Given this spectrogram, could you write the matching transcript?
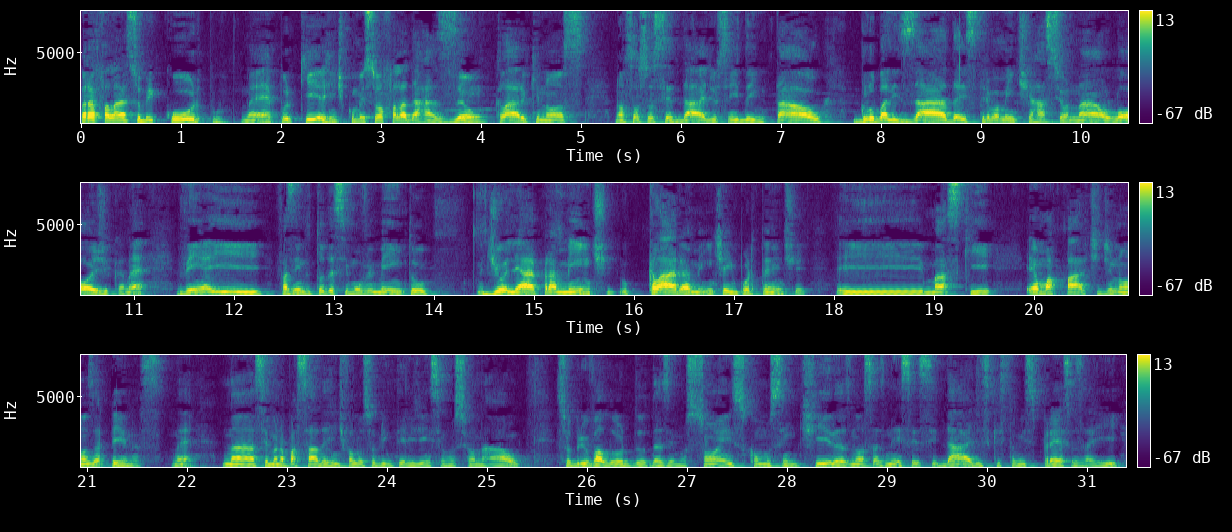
para falar sobre corpo, né? Porque a gente começou a falar da razão, claro que nós, nossa sociedade ocidental, globalizada, extremamente racional, lógica, né? Vem aí fazendo todo esse movimento de olhar para a mente, o claramente é importante, e, mas que é uma parte de nós apenas, né? Na semana passada a gente falou sobre inteligência emocional, sobre o valor do, das emoções, como sentir, as nossas necessidades que estão expressas aí.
